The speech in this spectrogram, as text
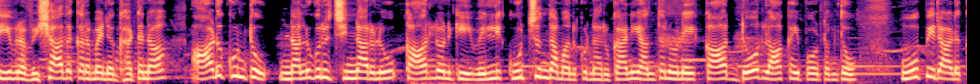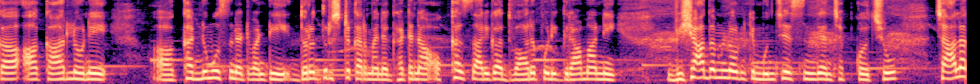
తీవ్ర విషాదకరమైన ఘటన. ఆడుకుంటూ నలుగురు చిన్నారులు కారులోనికి వెళ్ళి కూర్చుందాం అనుకున్నారు. కానీ అంతలోనే కార్ డోర్ లాక్ అయిపోవడంతో ఊపిరాడక ఆ కారులోనే కన్నుమూసినటువంటి దురదృష్టకరమైన ఘటన ఒక్కసారిగా ద్వారపూడి గ్రామాన్ని విషాదంలోనికి ముంచేసింది అని చెప్పుకోవచ్చు. చాలా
